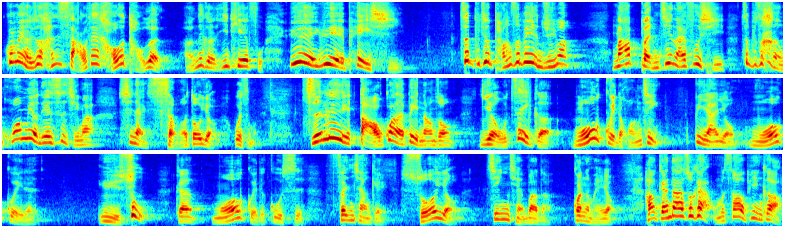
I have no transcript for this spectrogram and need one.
官媒有时候很傻，我在好好讨论啊，那个 ETF 月月配息，这不就庞氏骗局吗？拿本金来复习，这不是很荒谬的一件事情吗？现在什么都有，为什么？直率倒挂的背景当中有这个魔鬼的环境，必然有魔鬼的语速跟魔鬼的故事，分享给所有金钱豹的观众朋友。好，感谢大家收看，我们稍后片刻啊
